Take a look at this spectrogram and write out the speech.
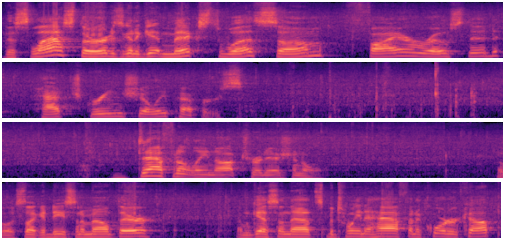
This last third is gonna get mixed with some fire roasted hatch green chili peppers. Definitely not traditional. It looks like a decent amount there. I'm guessing that's between a half and a quarter cup.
